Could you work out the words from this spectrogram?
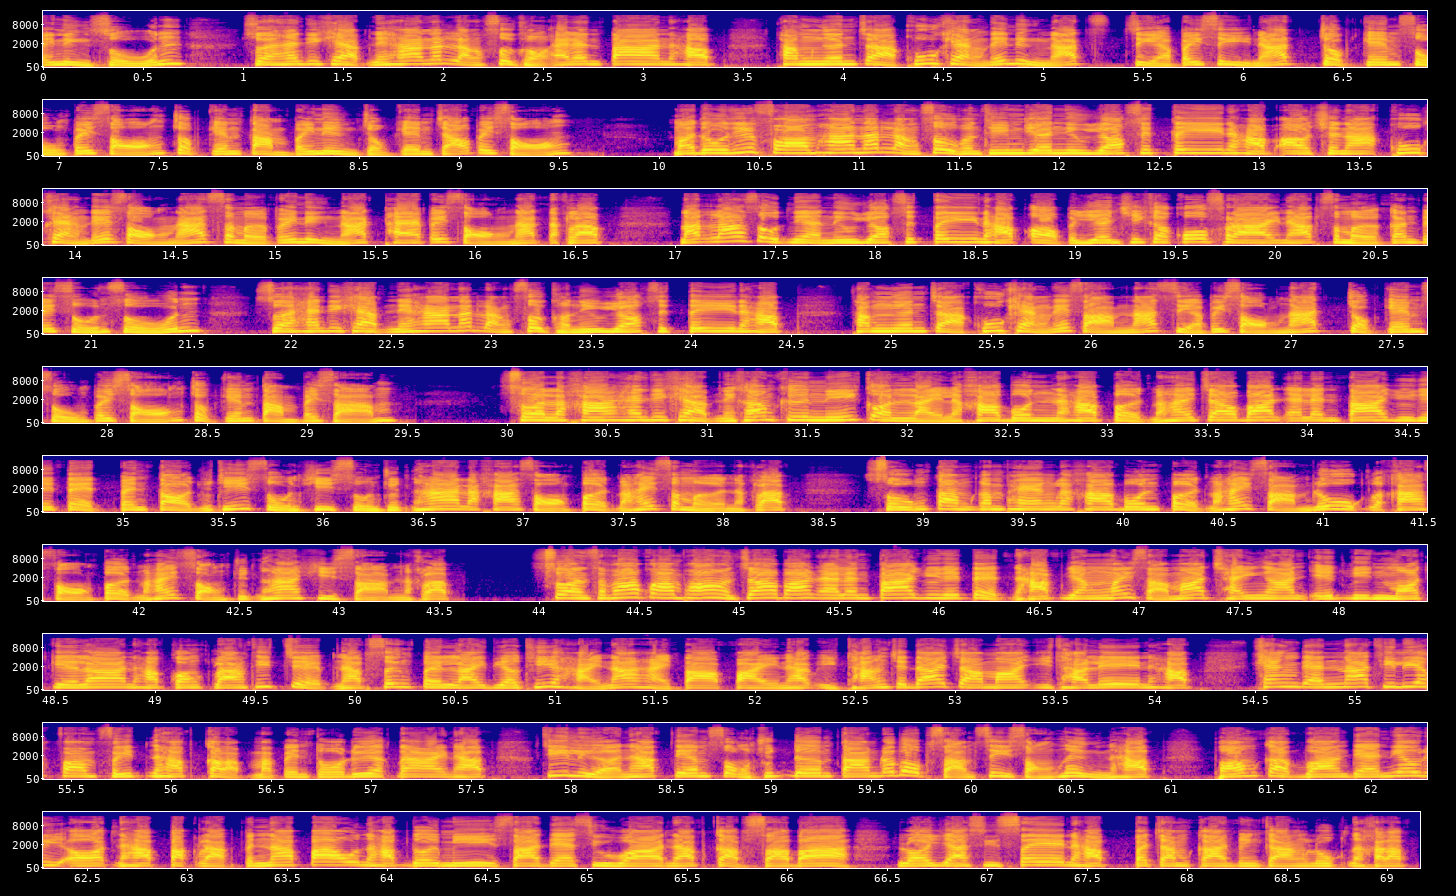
1-0 ส่วนแฮนดิแคปใน 5 นัดหลังสุดของแอตแลนตานะครับทำเงินจากคู่แข่งได้ 1 นัด เสียไป 4 นัด จบเกมสูงไป 2 จบเกมต่ำไป 1 จบเกมเจ้าไป 2มาดูที่ฟอร์ม 5 นัดหลังสุดของทีมเยือนนิวยอร์กซิตี้นะครับ เอาชนะคู่แข่งได้ 2 นัด เสมอไป 1 นัด แพ้ไป 2 นัดนะครับ นัดล่าสุดเนี่ยนิวยอร์กซิตี้นะครับออกไปเยือนชิคาโกฟรายนะครับเสมอกันไป 0-0 ส่วนแฮนดิแคปใน 5 นัดหลังสุดของนิวยอร์กซิตี้นะครับทำเงินจากคู่แข่งได้ 3 นัดเสียไป 2 นัด จบเกมสูงไป 2 จบเกมต่ำไป 3ส่วนราคาแฮนดิแคปในค่ำคืนนี้ก่อนไหลราคาบนนะครับเปิดมาให้เจ้าบ้านแอตแลนตายูไนเต็ดเป็นต่ออยู่ที่0ขีด0.5ราคา 2 เปิดมาให้เสมอนะครับสูงต่ำกำแพงราคาบนเปิดมาให้ 3 ลูก ราคา 2 เปิดมาให้ 2.5ขีด3นะครับ ส่วนสภาพความพร้อมของเจ้าบ้านแอตแลนตายูไนเต็ดนะครับยังไม่สามารถใช้งานเอ็ดวินมอสเกล่านะครับกองกลางที่เจ็บนะครับซึ่งเป็นรายเดียวที่หายหน้าหายตาไปนะครับอีกทั้งจะได้จามาอิตาเล่นะครับแข้งแดนหน้าที่เรียกความฟิตนะครับกลับมาเป็นตัวเลือกได้นะครับที่เหลือนะครับเตรียมส่งชุดเดิมตามระบบ 3-4-2-1นะครับพร้อมกับวางแดเนียลรีออสนะครับปักหลักเป็นหน้าเป้านะครับโดยมีซาเดซิวานะครับกับซาบารอยาซิเซ่นะครับประจำการเป็นกลางลุกนะครับ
